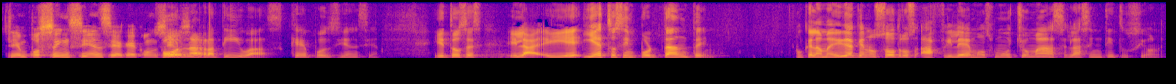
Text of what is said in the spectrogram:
tiempo sin ciencia que con ciencia. Por narrativas que por ciencia. Y entonces, y, la, y, esto es importante, porque a la medida que nosotros afilemos mucho más las instituciones,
